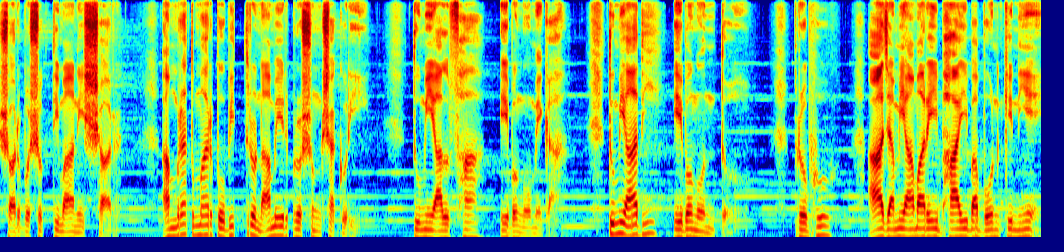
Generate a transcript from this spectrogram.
সর্বশক্তিমান ঈশ্বর, আমরা তোমার পবিত্র নামের প্রশংসা করি। তুমি আলফা এবং ওমেগা, তুমি আদি এবং অন্ত। প্রভু, আজ আমি আমার এই ভাই বা বোনকে নিয়ে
